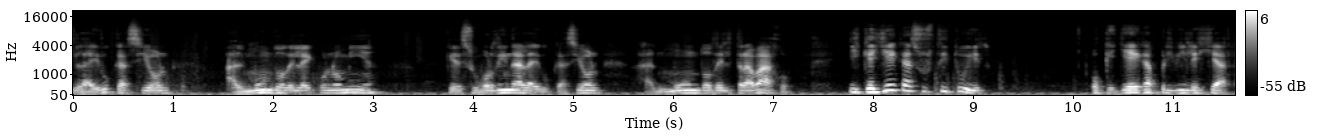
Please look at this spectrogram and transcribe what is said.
la educación al mundo de la economía, que subordina la educación al mundo del trabajo y que llega a sustituir o que llega a privilegiar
